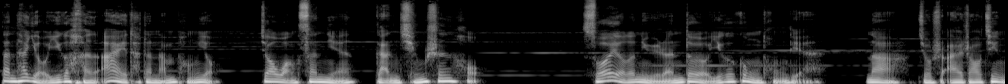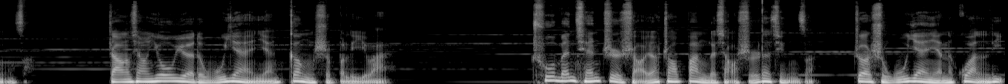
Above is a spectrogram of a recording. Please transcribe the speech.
但她有一个很爱她的男朋友，交往三年，感情深厚。所有的女人都有一个共同点，那就是爱照镜子。长相优越的吴艳艳更是不例外。出门前至少要照半个小时的镜子，这是吴艳艳的惯例。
